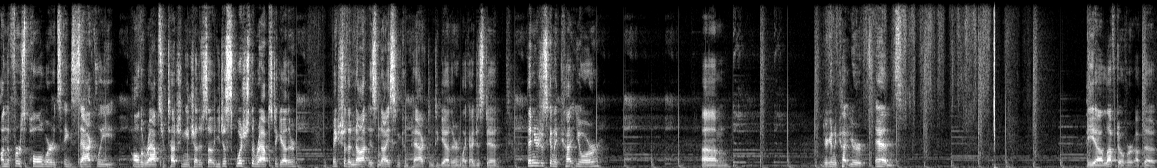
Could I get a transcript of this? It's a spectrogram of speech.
on the first pull where it's exactly all the wraps are touching each other. So you just squish the wraps together. Make sure the knot is nice and compact and together like I just did. Then you're just gonna cut your, um, you're gonna cut your ends the uh, leftover of the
